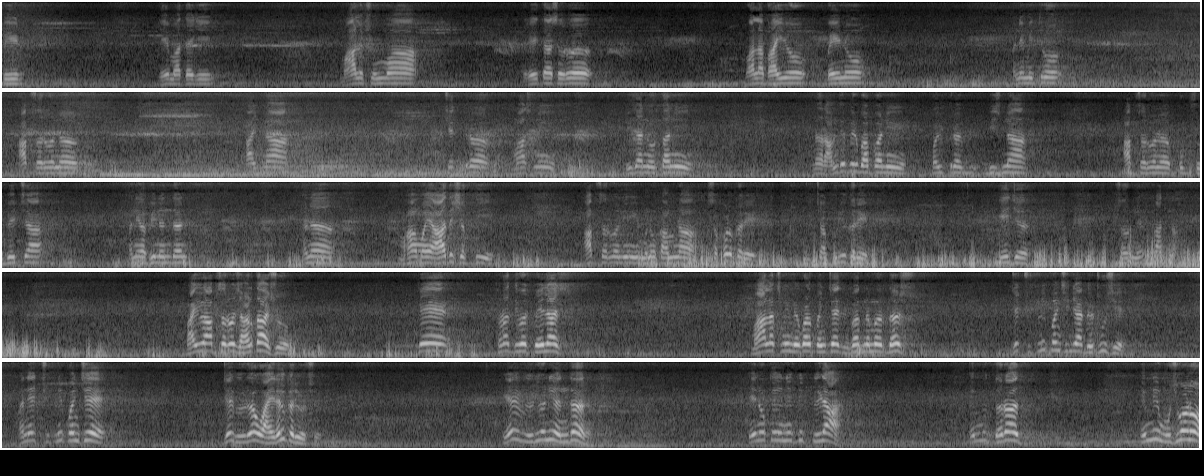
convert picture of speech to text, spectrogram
પીર. જય માતાજી. મહાલક્ષ્મીમાં રહેતા સર્વ વાલા ભાઈઓ, બહેનો અને મિત્રો, આપ સર્વને આજના ચૈત્ર માસની બીજા નોરતાની રામદેવપીર બાપાની પવિત્ર બીજના આપ સર્વને ખૂબ શુભેચ્છા અને અભિનંદન અને મહામાયા આદિશક્તિ આપ સર્વની મનોકામના સફળ કરે, ઈચ્છા પૂરી કરે, એ જ સૌને પ્રાર્થના. ભાઈઓ, આપ સર્વ જાણતા હશો કે થોડા દિવસ પહેલાં જ મહાલક્ષ્મી મેઘવાળ પંચાયત વિભાગ નંબર દસ જે ચૂંટણી પંચ જ્યાં બેઠું છે, અને ચૂંટણી પંચે જે વીડિયો વાયરલ કર્યો છે, એ વિડીયોની અંદર એનો કે એની પીડા, એમનું દર્દ, એમની મૂંઝવણો,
